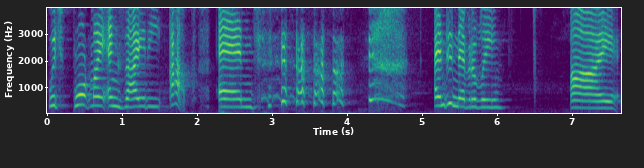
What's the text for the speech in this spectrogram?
which brought my anxiety up. And, and inevitably, I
